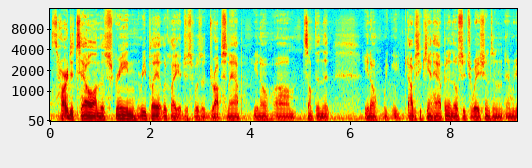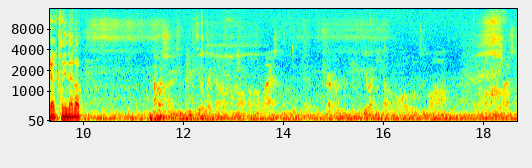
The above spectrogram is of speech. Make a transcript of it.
It's hard to tell on the screen replay. It looked like it just was a drop snap, you know, um, something that, you know, we obviously can't happen in those situations, and, and we got to clean that up. How much do you, do you feel like uh, on the, on the last one, that, that Trevor, do you feel like he held the ball a little too long uh, on the last one?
